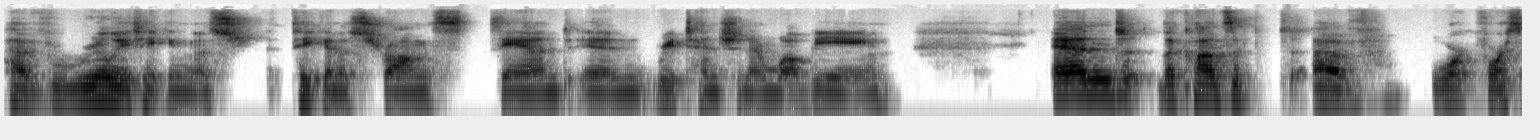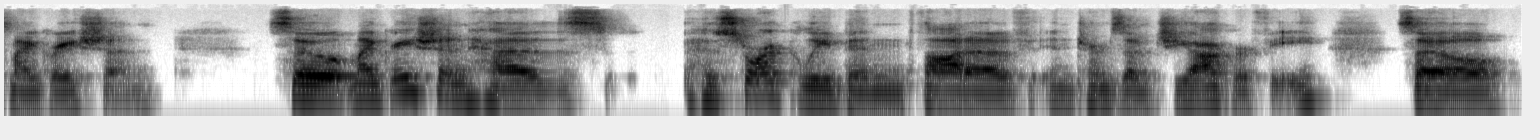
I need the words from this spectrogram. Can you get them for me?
have really taken a, taken a strong stand in retention and well being and the concept of workforce migration. So, migration has historically been thought of in terms of geography. So,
